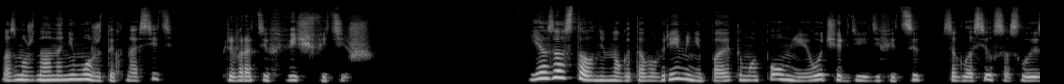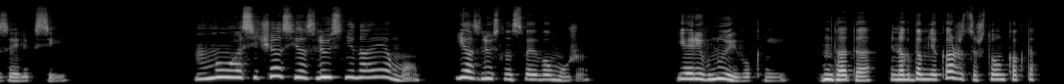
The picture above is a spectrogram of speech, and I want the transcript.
Возможно, она не может их носить, превратив вещь в фетиш. Я застал немного того времени, поэтому помню и очереди, и дефицит, согласился с Луизой Алексей. Ну, а сейчас я злюсь не на Эмму, я злюсь на своего мужа. Я ревную его к ней. Да-да, иногда мне кажется, что он как-то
